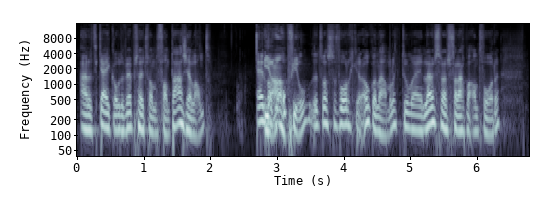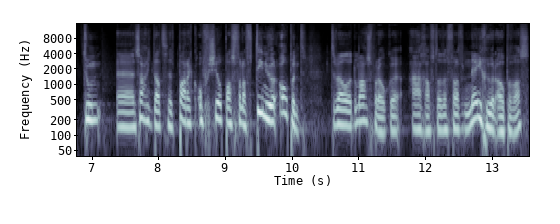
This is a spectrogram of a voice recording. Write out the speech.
aan het kijken op de website van Fantasialand. En Ja. wat me opviel, dat was de vorige keer ook al namelijk, toen wij een luisteraarsvraag beantwoorden. Toen eh, zag ik dat het park officieel pas vanaf 10 uur opent. Terwijl het normaal gesproken aangaf dat het vanaf 9 uur open was.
